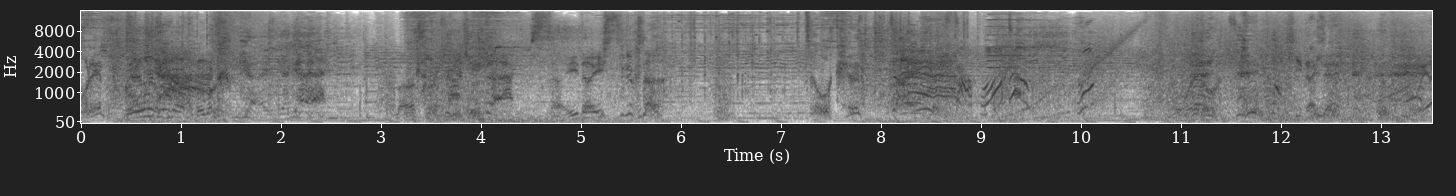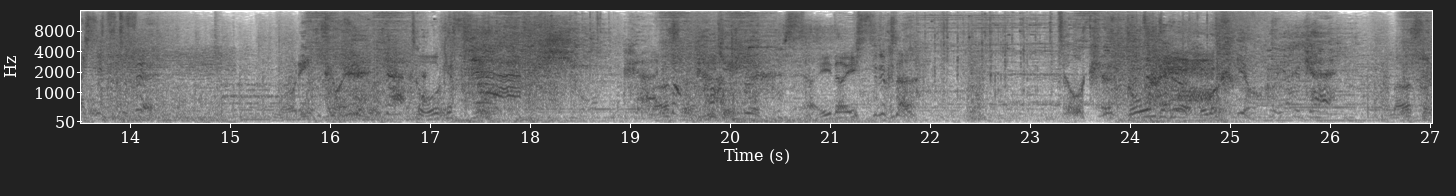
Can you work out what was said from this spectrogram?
これ。合理的な誤爆まさに最大出力だ。毒だ燃えろ左で燃やし尽くす乗り越え凍結。まさに最大出力だ。毒合理的な誤爆よくやるかまさに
